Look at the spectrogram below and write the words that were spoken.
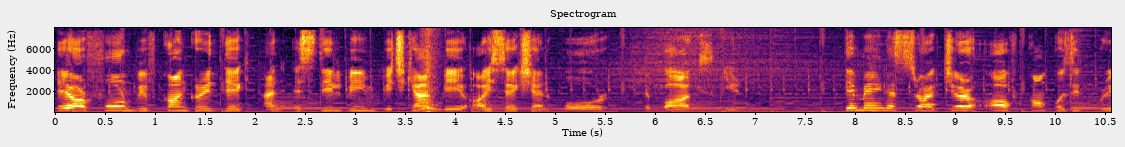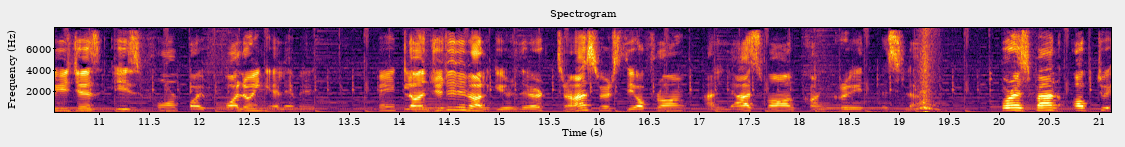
They are formed with concrete deck and steel beam which can be I-section or a box girder. The main structure of composite bridges is formed by following elements. Main longitudinal girder, transverse diaphragm, and last one concrete slab. For a span up to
